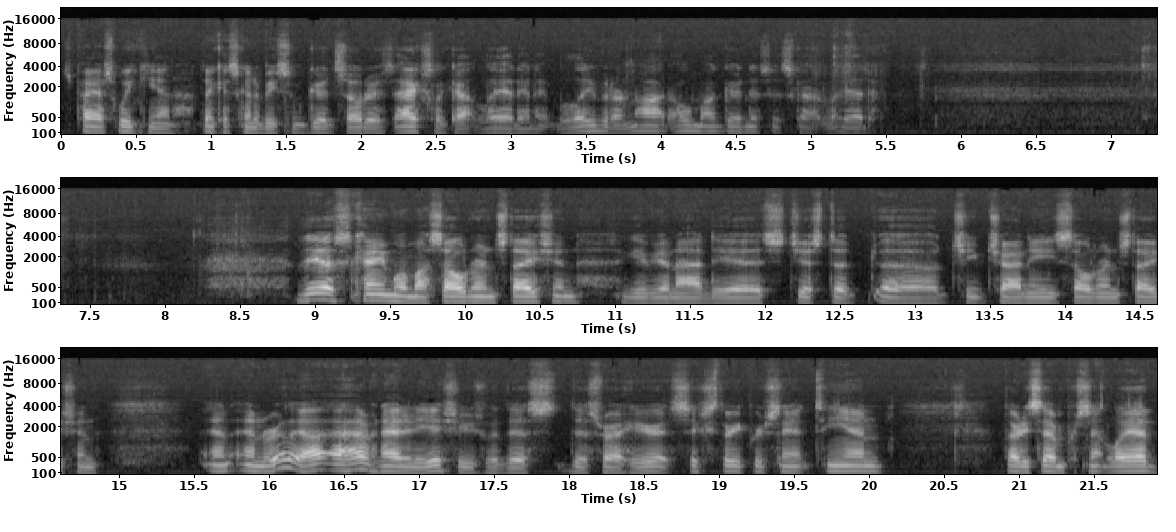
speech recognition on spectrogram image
this past weekend I think it's going to be some good solder it's actually got lead in it believe it or not oh my goodness it's got lead This came with my soldering station, to give you an idea. It's just a, cheap Chinese soldering station. And, and really, I, I, haven't had any issues with this, this right here. It's 63% tin, 37% lead.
